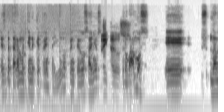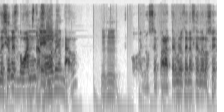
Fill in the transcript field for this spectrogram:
es veterano, tiene que 31, 32 años, 32. pero vamos, eh, las lesiones lo han eh, joven. maltratado. Ujú. Oh, no sé, para términos de NFL no lo sé.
